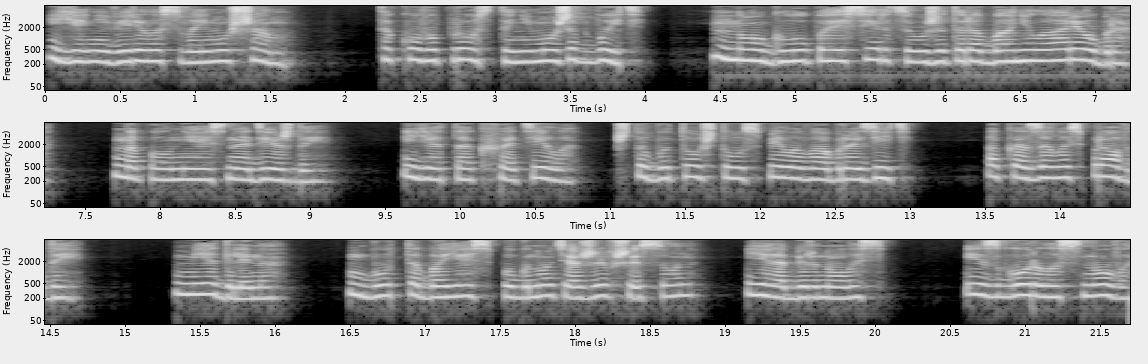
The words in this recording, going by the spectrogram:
Я не верила своим ушам. Такого просто не может быть. Но глупое сердце уже тарабанило о ребра, наполняясь надеждой. Я так хотела, чтобы то, что успела вообразить, оказалось правдой. Медленно, будто боясь спугнуть оживший сон, я обернулась. Из горла снова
